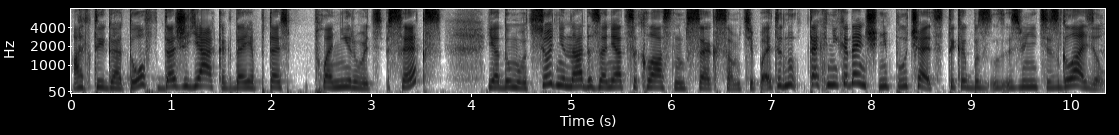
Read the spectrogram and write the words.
А ты готов? Даже я, когда я пытаюсь планировать секс, я думаю, вот сегодня надо заняться классным сексом. Типа, это ну так никогда ничего не получается. Ты как бы, извините, сглазил.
